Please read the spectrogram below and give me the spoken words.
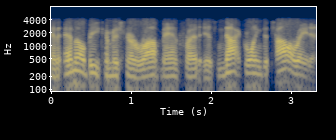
And MLB Commissioner Rob Manfred is not going to tolerate it.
